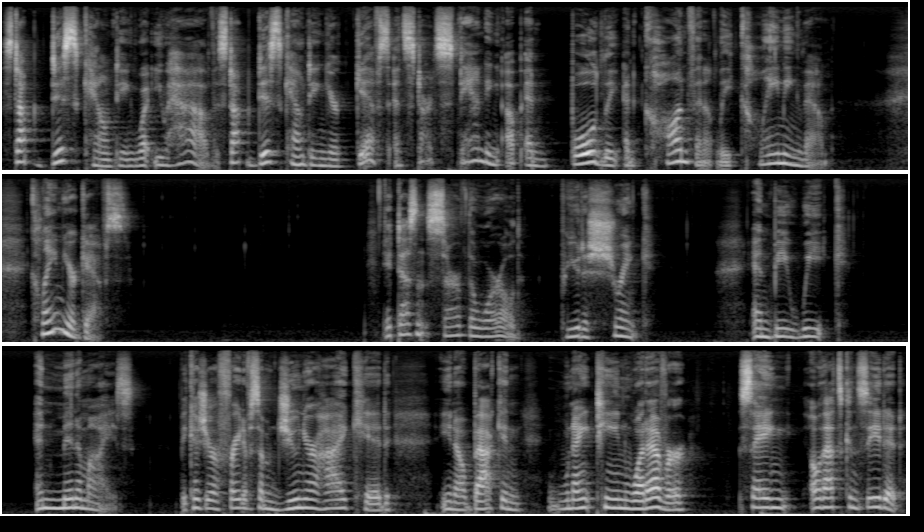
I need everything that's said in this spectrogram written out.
Stop discounting what you have. Stop discounting your gifts and start standing up and boldly and confidently claiming them. Claim your gifts. It doesn't serve the world for you to shrink and be weak and minimize because you're afraid of some junior high kid, you know, back in 19 whatever saying, "Oh, that's conceited."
